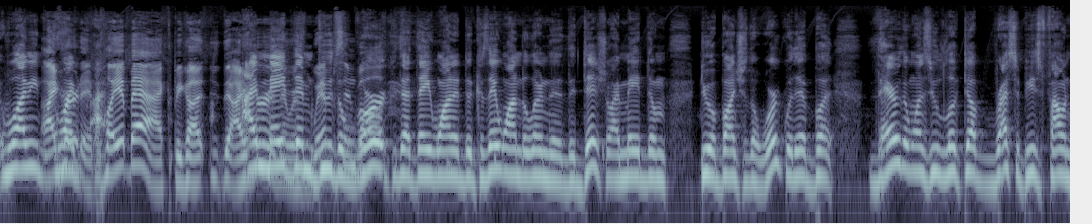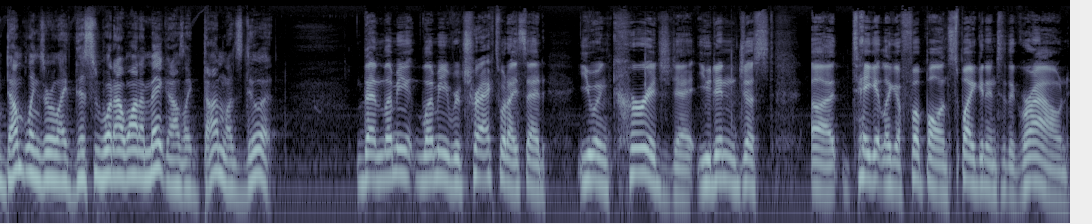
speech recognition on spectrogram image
well, I mean, I heard it. Play it back because I, I made them do the involved. work that they wanted to because they wanted to learn the, the dish. So I made them do a bunch of the work with it. But they're the ones who looked up recipes, found dumplings, and were like, "This is what I want to make." And I was like, "Done. Let's do it." then let me let me retract what I said. You encouraged it. You didn't just uh, take it like a football and spike it into the ground.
